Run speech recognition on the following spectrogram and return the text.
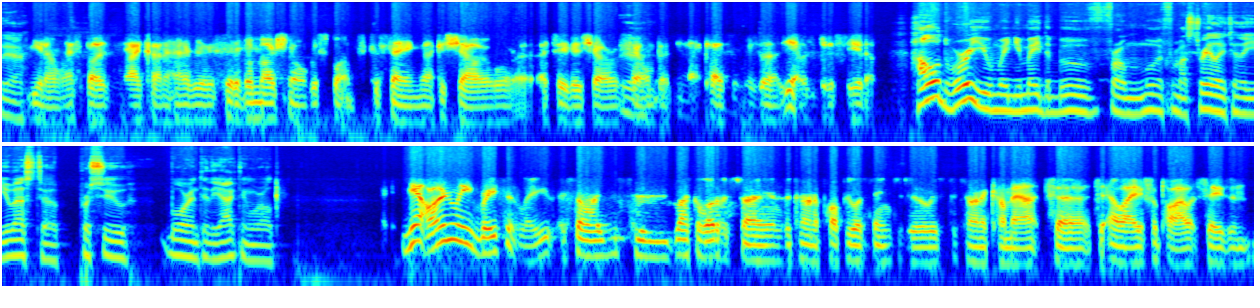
Yeah. you know, I suppose I kind of had a really sort of emotional response to seeing like a show or a, a TV show or a Yeah. film. But in that case, it was a yeah, it was a bit of theatre. How old were you when you made the move from moving from Australia to the U.S. to pursue more into the acting world? Yeah, only recently. So I used to, like a lot of Australians, the kind of popular thing to do is to kind of come out to, to LA for pilot season.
